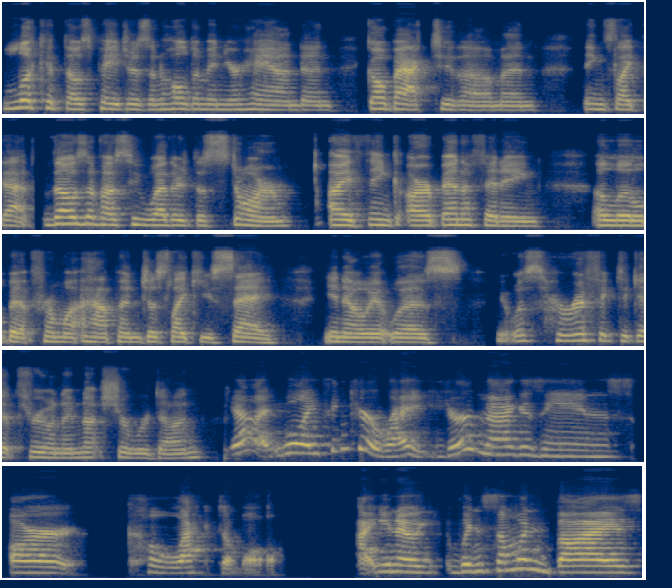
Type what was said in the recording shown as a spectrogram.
look at those pages and hold them in your hand and go back to them and things like that. Those of us who weathered the storm, I think, are benefiting a little bit from what happened just like you say. You know it was it was horrific to get through and i'm not sure we're done. Yeah well i think you're right. Your magazines are collectible. I, you know when someone buys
